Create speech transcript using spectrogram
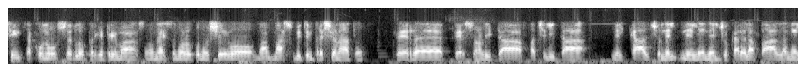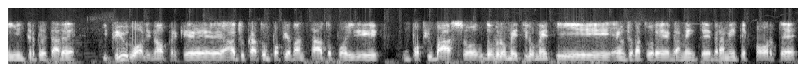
senza conoscerlo, perché prima, sono onesto, non lo conoscevo, ma mi ha subito impressionato per eh, personalità, facilità nel calcio, nel, nel, nel, giocare la palla, nell'interpretare i più ruoli, no? perché ha giocato un po' più avanzato, poi un po' più basso, dove lo metti lo metti, è un giocatore veramente, veramente forte,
